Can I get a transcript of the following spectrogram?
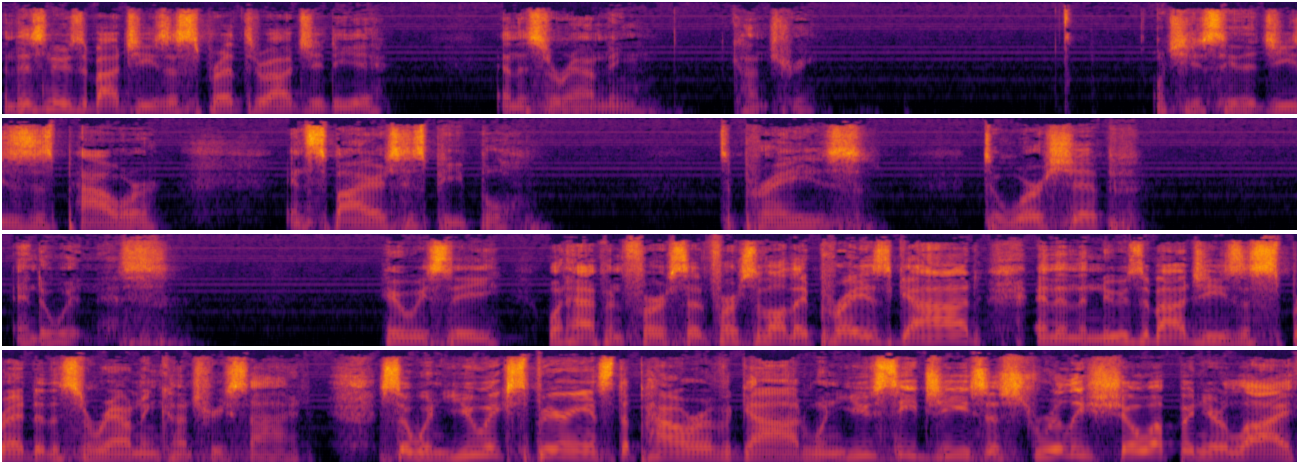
And this news about Jesus spread throughout Judea and the surrounding country. Want you to see that Jesus' power inspires his people to praise, to worship, and to witness. Here we see what happened first. Said first of all, they praised God, and then the news about Jesus spread to the surrounding countryside. So when you experience the power of God, when you see Jesus really show up in your life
